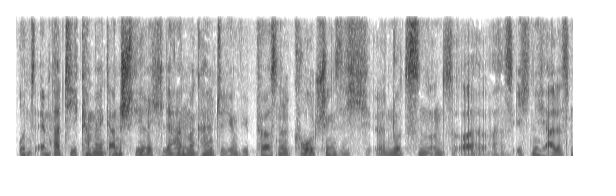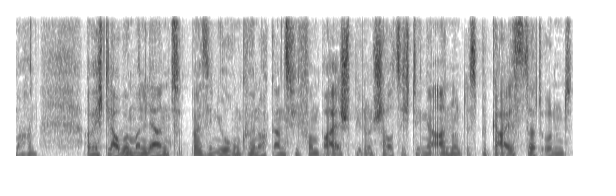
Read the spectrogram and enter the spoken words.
Und Empathie kann man ganz schwierig lernen. Man kann natürlich irgendwie Personal Coaching sich äh, nutzen und so, äh, was weiß ich nicht alles machen. Aber ich glaube, man lernt bei Seniorenchören auch ganz viel vom Beispiel und schaut sich Dinge an und ist begeistert und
